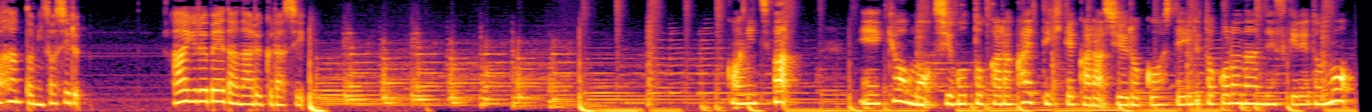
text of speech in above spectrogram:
ご飯と味噌汁。アーユルベーダのある暮らし。こんにちは、えー、今日も仕事から帰ってきてから収録をしているところなんですけれども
